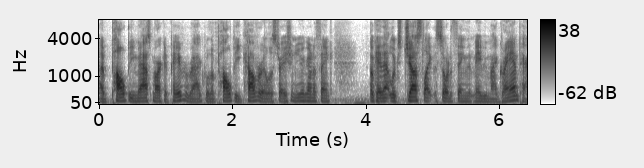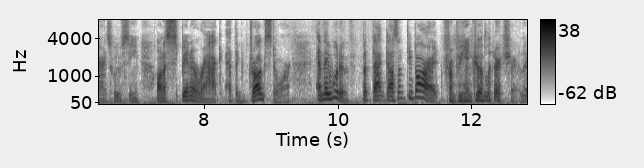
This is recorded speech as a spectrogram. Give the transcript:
a pulpy mass market paperback with a pulpy cover illustration, and you're going to think, okay, that looks just like the sort of thing that maybe my grandparents would have seen on a spinner rack at the drugstore. And they would have, but that doesn't debar it from being good literature. They,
